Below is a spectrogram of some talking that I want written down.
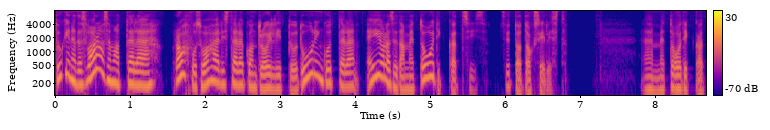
tuginedes varasematele rahvusvahelistele kontrollitud uuringutele, ei ole seda metoodikat siis, tsütotoksilist metoodikat,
